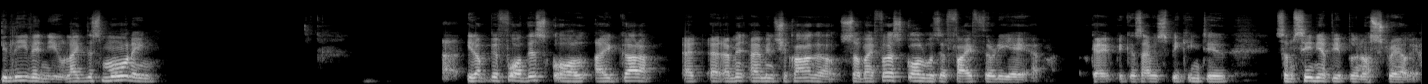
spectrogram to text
believe in you. Like this morning, uh, you know, before this call, I got up At, at, I'm, in, I'm in Chicago, so my first call was at 5:30 a.m. Okay, because I was speaking to some senior people in Australia,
